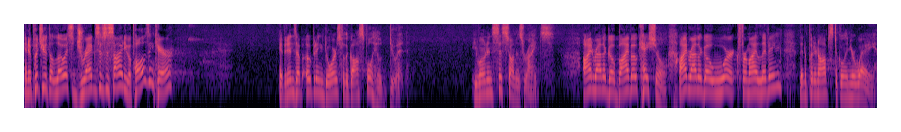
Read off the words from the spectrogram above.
And it puts you at the lowest dregs of society. But Paul doesn't care. If it ends up opening doors for the gospel, he'll do it. He won't insist on his rights. I'd rather go bivocational. I'd rather go work for my living than to put an obstacle in your way.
